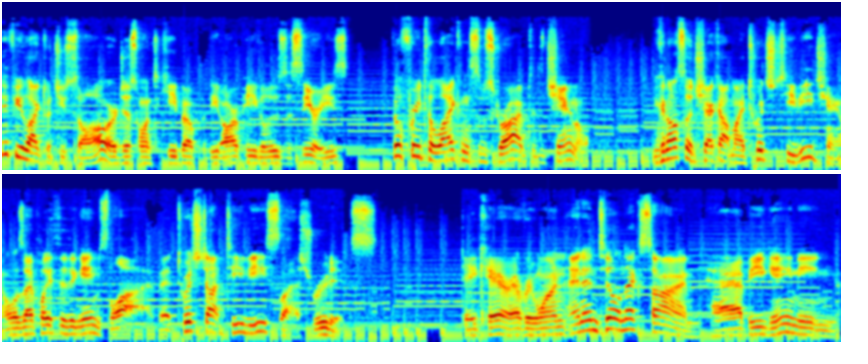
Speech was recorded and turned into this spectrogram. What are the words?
If you liked what you saw or just want to keep up with the RPGalooza series, feel free to like and subscribe to the channel. You can also check out my Twitch TV channel as I play through the games live at twitch.tv slash Rudyxx. Take care, everyone, and until next time, happy gaming!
